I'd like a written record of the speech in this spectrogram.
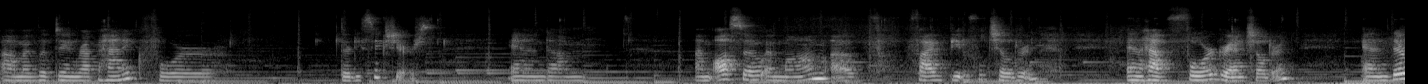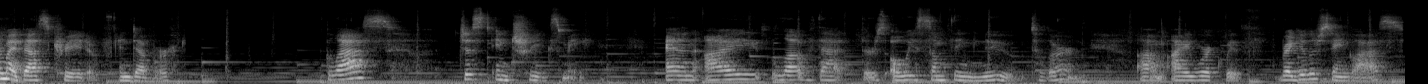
Um, I've lived in Rappahannock for 36 years and um, I'm also a mom of five beautiful children and I have four grandchildren and they're my best creative endeavor. Glass just intrigues me and I love that there's always something new to learn. Um, I work with regular stained glass,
